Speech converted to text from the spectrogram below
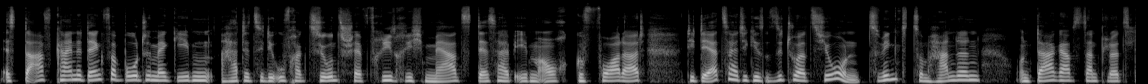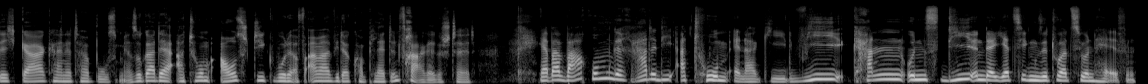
Es darf keine Denkverbote mehr geben, hatte CDU-Fraktionschef Friedrich Merz deshalb eben auch gefordert. Die derzeitige Situation zwingt zum Handeln und da gab es dann plötzlich gar keine Tabus mehr. Sogar der Atomausstieg wurde auf einmal wieder komplett in Frage gestellt. Ja, aber warum gerade die Atomenergie? Wie kann uns die in der jetzigen Situation helfen?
